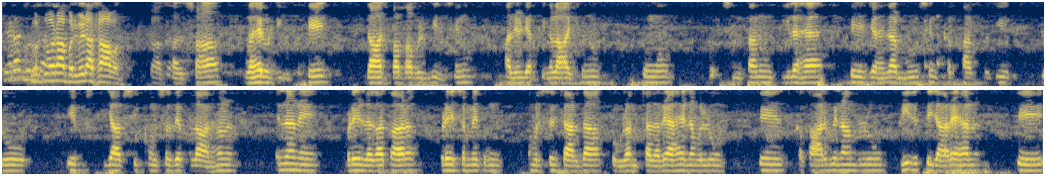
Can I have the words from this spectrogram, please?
ਕਿਹੜਾ ਗੁਰੂ ਗੁਰਦੁਆਰਾ? ਬਨਵੇੜਾ ਸਾਹਿਬ। ਕਾ ਖਾਲਸਾ ਵਾਹਿਗੁਰੂ ਜੀ ਕੀ ਫਤਿਹ ਦਾਸ ਬਾਬਾ ਬਲਬੀਰ ਸਿੰਘ ਆਲ ਇੰਡੀਆ ਪਿੰਗਲਾ ਆਸ਼ਰਮ ਤੋਂ ਸੰਤਾਂ ਨੂੰ ਅਪੀਲ ਹੈ ਕਿ ਜਹਦਰ ਮੂਲ ਸਿੰਘ ਕਰਤਾਰਪੁਰ ਜੀ ਜੋ ਇਹ ਪੰਜਾਬ ਸਿੱਖ ਕੌਂਸਲ ਦੇ ਪ੍ਰਧਾਨ ਹਨ ਇਹਨਾਂ ਨੇ ਬੜੇ ਲਗਾਤਾਰ ਬੜੇ ਸਮੇਂ ਤੋਂ ਅੰਮ੍ਰਿਤ ਸੰਚਾਰ ਦਾ ਪ੍ਰੋਗਰਾਮ ਚੱਲ ਰਿਹਾ ਹੈ ਇਹਨਾਂ ਵੱਲੋਂ ਤੇ ਕਕਾਰ ਵੀ ਇਹਨਾਂ ਵੱਲੋਂ ਫ੍ਰੀ ਦਿੱਤੇ ਜਾ ਰਹੇ ਹਨ ਤੇ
